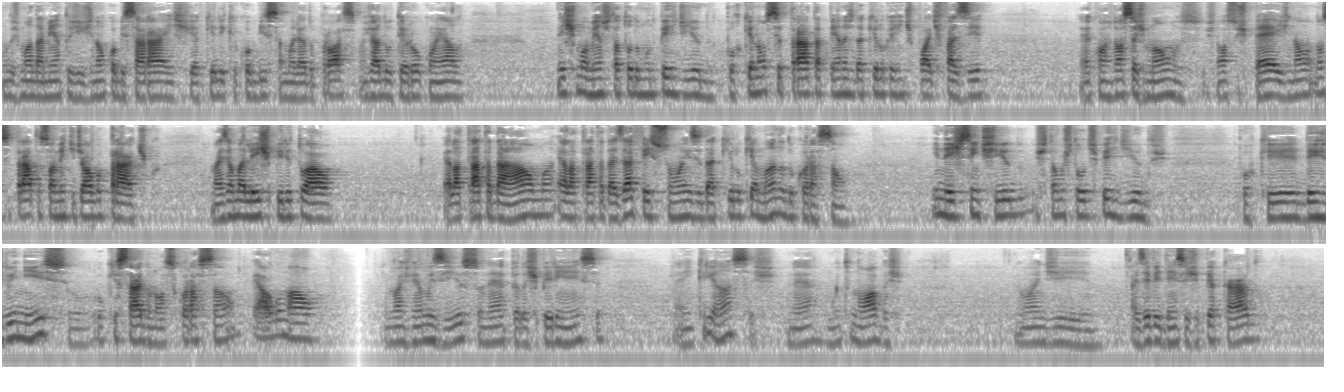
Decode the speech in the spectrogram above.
um dos mandamentos diz: Não cobiçarás, e aquele que cobiça a mulher do próximo já adulterou com ela. Neste momento está todo mundo perdido, porque não se trata apenas daquilo que a gente pode fazer é, com as nossas mãos, os nossos pés. Não, não se trata somente de algo prático, mas é uma lei espiritual. Ela trata da alma, ela trata das afeições e daquilo que emana do coração. E neste sentido, estamos todos perdidos, porque desde o início, o que sai do nosso coração é algo mal. Nós vemos isso né, pela experiência né, em crianças né, muito novas, onde as evidências de pecado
